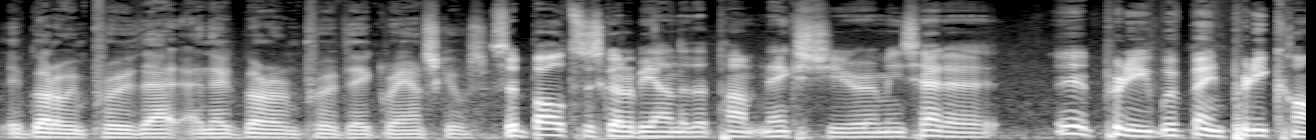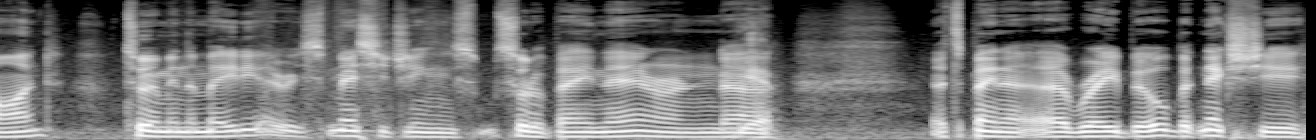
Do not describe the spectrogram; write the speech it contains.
They've got to improve that, and they've got to improve their ground skills. So Bolts has got to be under the pump next year. I mean, he's had a, a pretty. We've been pretty kind to him in the media. His messaging's sort of been there, and uh, yeah. it's been a, a, rebuild. But next year,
